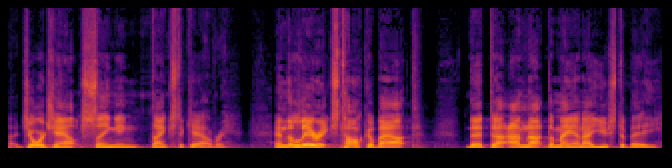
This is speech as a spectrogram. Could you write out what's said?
Uh, George Younce singing Thanks to Calvary. And the lyrics talk about that uh, I'm not the man I used to be.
